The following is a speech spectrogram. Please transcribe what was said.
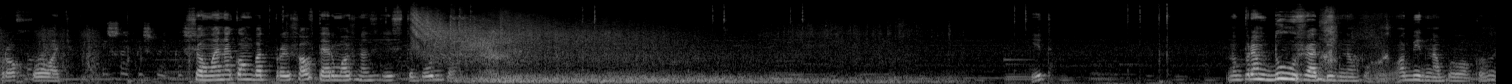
проходь. Все, у мене комбат пройшов, тепер можна з'їсти Будду. Кіт. Ну прям дуже обідно було. Обідно було коли.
